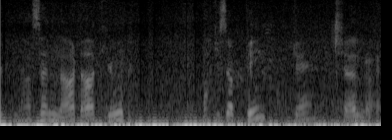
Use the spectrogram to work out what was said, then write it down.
इतना सन्नाटा क्यों? बाकी सब ठीक है, चल रहा है।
